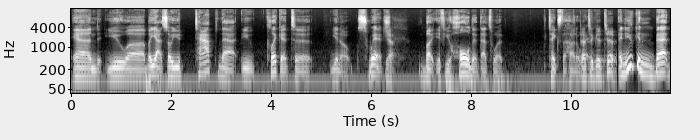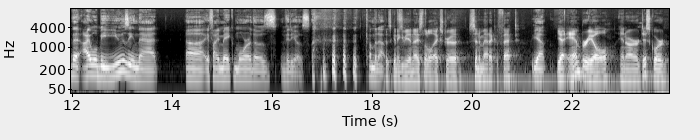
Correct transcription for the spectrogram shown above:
and you. Uh, but yeah, so you tap that, you click it to, you know, switch. Yeah. But if you hold it, that's what takes the HUD away. That's a good tip. and you can bet that I will be using that uh, if I make more of those videos coming up. It's going to give you a nice little extra cinematic effect. Yep. Yeah, Ambriel in our Discord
